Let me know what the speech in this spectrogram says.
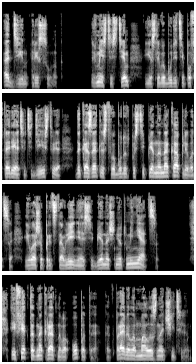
один рисунок. Вместе с тем, если вы будете повторять эти действия, доказательства будут постепенно накапливаться, и ваше представление о себе начнет меняться. Эффект однократного опыта, как правило, малозначителен,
